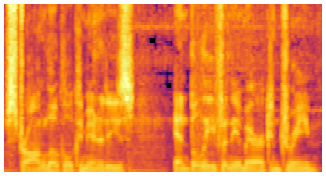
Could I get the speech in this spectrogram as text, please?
strong local communities, and belief in the American dream.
